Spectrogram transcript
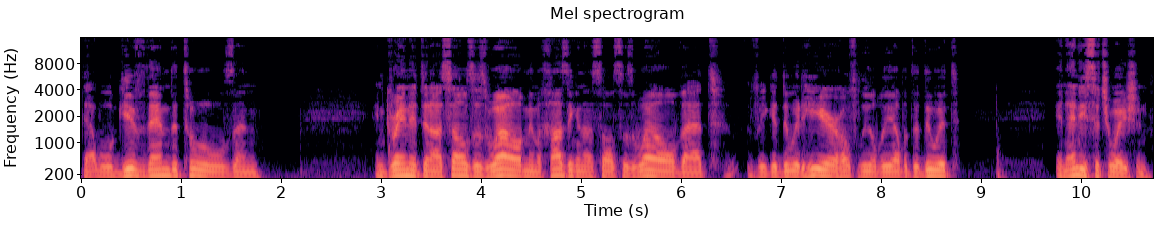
that will give them the tools and ingrain it in ourselves as well, mimachazik in ourselves as well, that if we could do it here, hopefully we'll be able to do it in any situation.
